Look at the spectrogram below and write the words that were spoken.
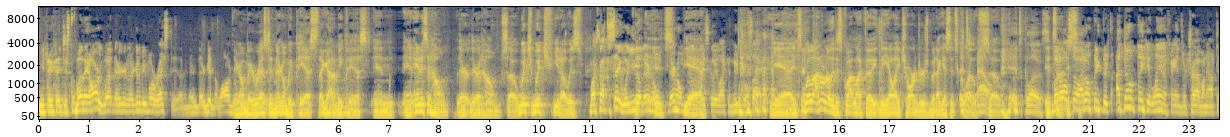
You think they just well they are well they're they're going to be more rested. I mean they're they're getting the longer. They're going to be rested and they're going to be pissed. They got to be pissed and and and it's at home. They're they're at home. So which which you know is Well, I was about to say, well, you know, their home their home field yeah. is basically like a neutral site. yeah. It's well I don't know that it's quite like the the L.A. Chargers, but I guess it's close. It's about. So it's close. it's But uh, also, it's- I don't think there's. I don't think Atlanta fans are traveling out to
